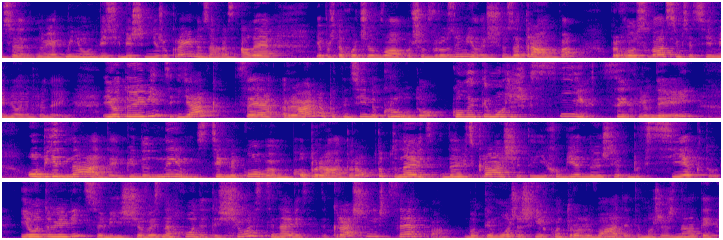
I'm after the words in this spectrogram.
Це ну як мінімум вдвічі більше ніж Україна зараз. Але я просто хочу щоб ви розуміли, що за Трампа проголосувало 77 мільйонів людей. І от уявіть, як це реально потенційно круто, коли ти можеш всіх цих людей об'єднати під одним стільниковим оператором, тобто навіть навіть краще, ти їх об'єднуєш якби в секту. І от уявіть собі, що ви знаходите щось, це навіть краще, ніж церква, бо ти можеш їх контролювати, ти можеш знати.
